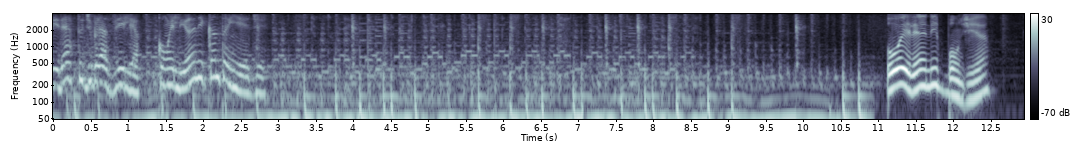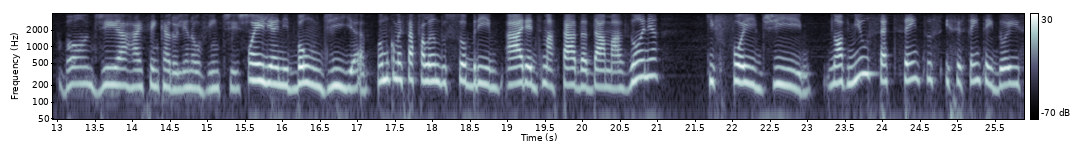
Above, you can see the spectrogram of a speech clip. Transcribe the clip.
Direto de Brasília, com Eliane Cantanhede. Oi, Eliane, bom dia. Bom dia, Raíssa e Carolina ouvintes. Oi, Eliane, bom dia. Vamos começar falando sobre a área desmatada da Amazônia, que foi de 9.762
